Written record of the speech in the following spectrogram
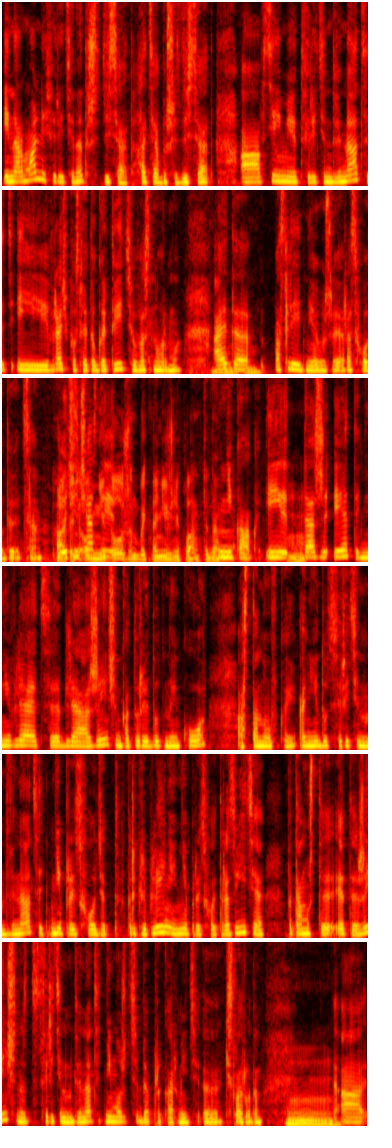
И нормальный ферритин это 60, хотя бы 60. А все имеют ферритин 12, и врач после этого говорит, видите, у вас норма. А это последнее уже расходуется. А, и то есть он не должен быть на нижней планке, да? Никак. И Мгм. даже это не является для женщин, которые идут на ЭКО, остановкой. Они идут с ферритином 12, не происходит прикрепление, не происходит развитие, потому что эта женщина с ферритином 12 не может себя прокормить э, кислородом. М. А То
